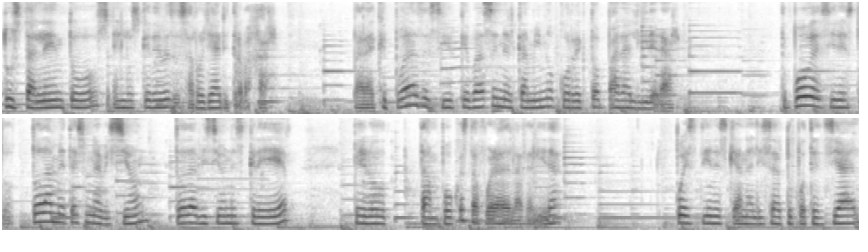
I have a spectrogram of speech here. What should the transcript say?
tus talentos en los que debes desarrollar y trabajar para que puedas decir que vas en el camino correcto para liderar. Te puedo decir esto, toda meta es una visión, toda visión es creer, pero tampoco está fuera de la realidad. Pues tienes que analizar tu potencial,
